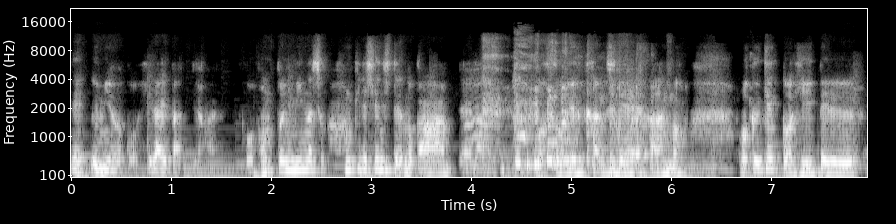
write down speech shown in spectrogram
う、ね、海をこう開いたっていう話、こう本当にみんな本気で信じてるのかなみたいな、結構そういう感じで、あの、僕結構弾いてる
